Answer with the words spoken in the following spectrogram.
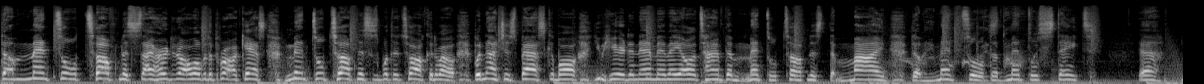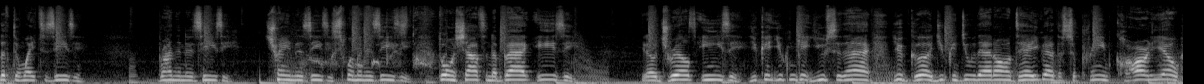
The mental toughness. I heard it all over the broadcast. Mental toughness is what they're talking about, but not just basketball. You hear it in MMA all the time. The mental toughness, the mind, the mental, the mental state. Yeah, lifting weights is easy. Running is easy. Training is easy. Swimming is easy. Throwing shots in the back, easy. You know, drills easy. You can you can get used to that. You're good. You can do that all day. You got the supreme cardio.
